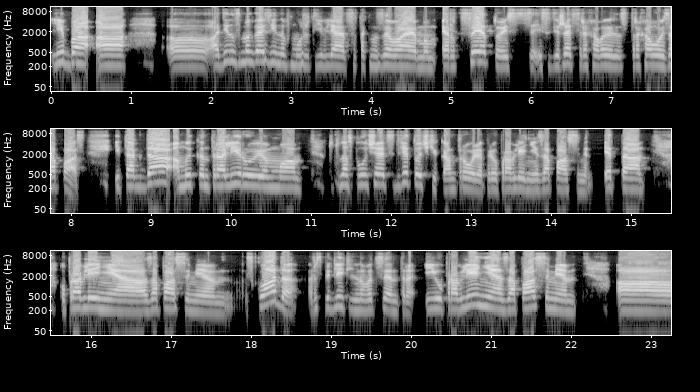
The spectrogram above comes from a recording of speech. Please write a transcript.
Либо а, э, один из магазинов может являться так называемым РЦ, то есть и содержать страховой, страховой запас. И тогда мы контролируем, э, тут у нас получается две точки контроля при управлении запасами. Это управление запасами склада, распределительного центра, центра и управление запасами э,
